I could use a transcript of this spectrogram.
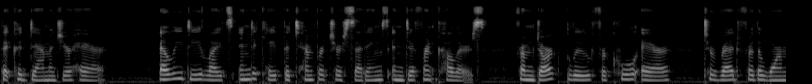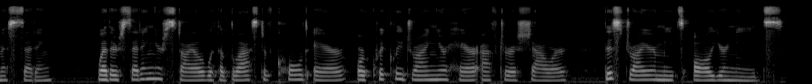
that could damage your hair. LED lights indicate the temperature settings in different colors, from dark blue for cool air to red for the warmest setting. Whether setting your style with a blast of cold air or quickly drying your hair after a shower, this dryer meets all your needs.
